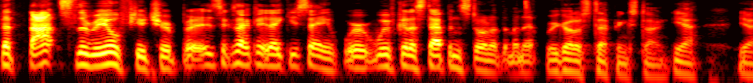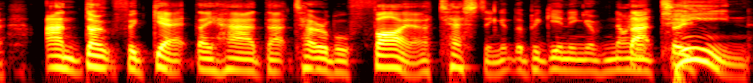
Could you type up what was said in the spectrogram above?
that that's the real future. But it's exactly like you say, we're, we've got a stepping stone at the minute. We've got a stepping stone, yeah, yeah. And don't forget, they had that terrible fire testing at the beginning of 19.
